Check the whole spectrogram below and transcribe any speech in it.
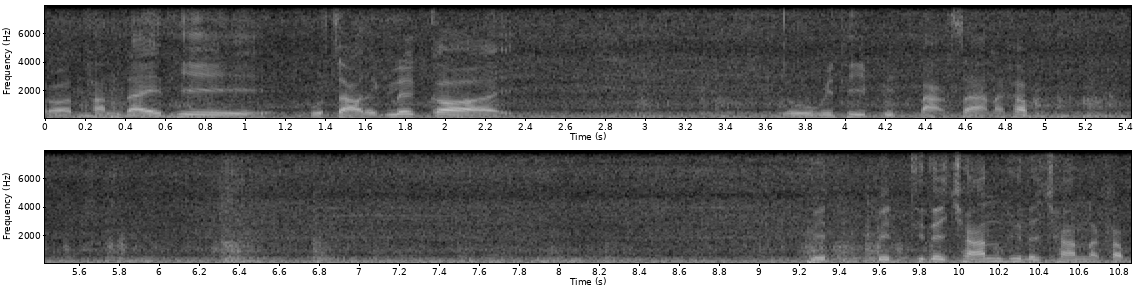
ก็ทันใดที่กูสาลึกๆก็ ดูวิธีปิดปากสะนะครับ ปิดปิดทีละชั้นทีละชั้นนะครับ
